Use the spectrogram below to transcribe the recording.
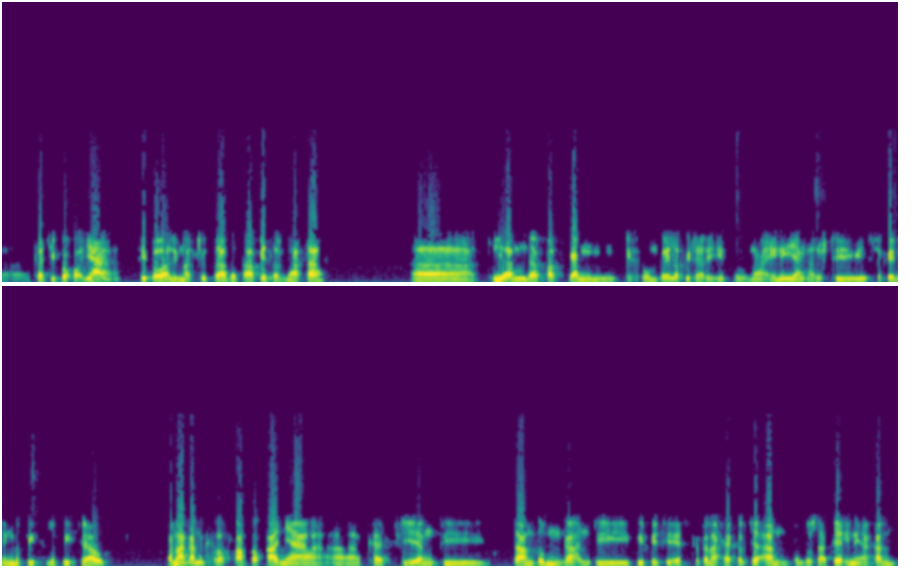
e, gaji pokoknya di bawah 5 juta, tetapi ternyata e, dia mendapatkan take lebih dari itu. Nah, ini yang harus di screening lebih lebih jauh. Karena kan kalau patokannya e, gaji yang dicantumkan di BPJS Ketenagakerjaan, tentu saja ini akan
